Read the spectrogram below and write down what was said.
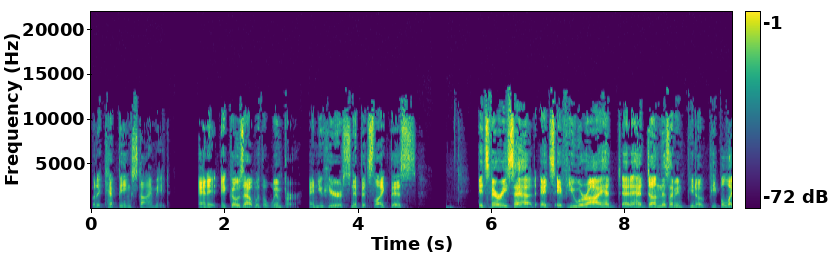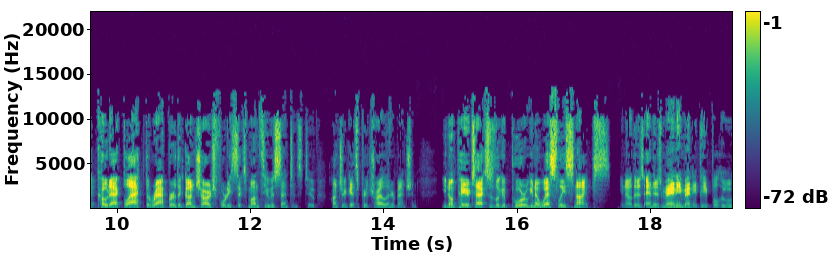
but it kept being stymied. And it, it goes out with a whimper, and you hear snippets like this. It's very sad. It's if you or I had had done this. I mean, you know, people like Kodak Black, the rapper, the gun charge, forty six months he was sentenced to. Hunter gets pretrial intervention. You don't pay your taxes. Look at poor, you know, Wesley Snipes. You know, there's and there's many many people who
